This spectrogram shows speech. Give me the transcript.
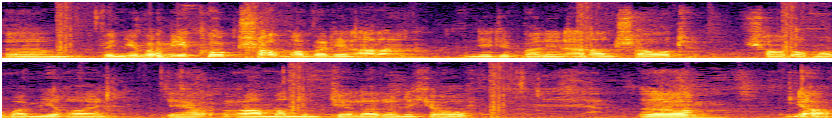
Ähm, wenn ihr bei mir guckt, schaut mal bei den anderen. Wenn ihr bei den anderen schaut, schaut auch mal bei mir rein. Der Herr Rahmann nimmt ja leider nicht auf. Ähm, ja,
